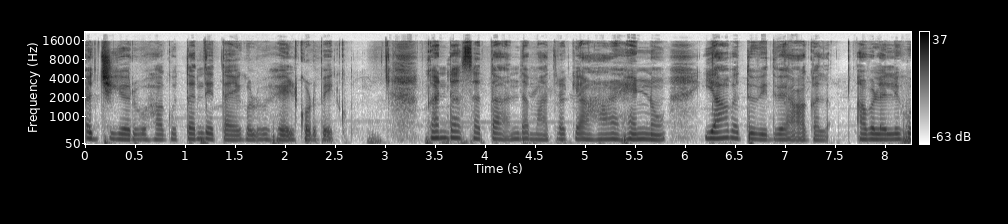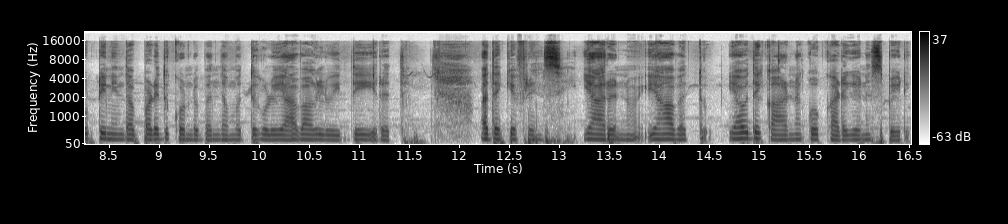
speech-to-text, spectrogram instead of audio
ಅಜ್ಜಿಯರು ಹಾಗೂ ತಂದೆ ತಾಯಿಗಳು ಹೇಳ್ಕೊಡ್ಬೇಕು. ಗಂಡ ಸತ್ತ ಅಂದ ಮಾತ್ರಕ್ಕೆ ಆ ಹೆಣ್ಣು ಯಾವತ್ತೂ ವಿಧವೆ ಆಗಲ್ಲ. ಅವಳಲ್ಲಿ ಹುಟ್ಟಿನಿಂದ ಪಡೆದುಕೊಂಡು ಬಂದ ಮುತ್ತುಗಳು ಯಾವಾಗಲೂ ಇದ್ದೇ ಇರುತ್ತೆ. ಅದಕ್ಕೆ ಫ್ರೆಂಡ್ಸ್ ಯಾರನ್ನು ಯಾವತ್ತು ಯಾವುದೇ ಕಾರಣಕ್ಕೂ ಕಡೆಗಣಿಸಬೇಡಿ.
